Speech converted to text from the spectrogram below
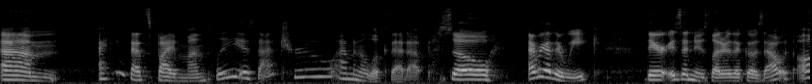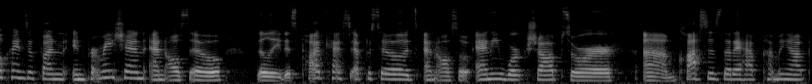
Um, I think that's bi monthly. Is that true? I'm going to look that up. So, every other week, there is a newsletter that goes out with all kinds of fun information and also the latest podcast episodes and also any workshops or um, classes that I have coming up.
